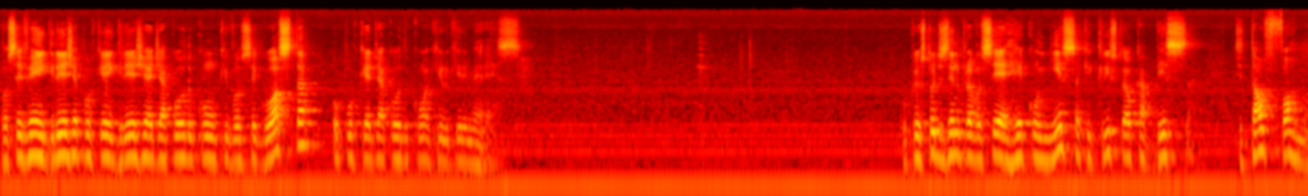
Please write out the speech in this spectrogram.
Você vem à igreja porque a igreja é de acordo com o que você gosta ou porque é de acordo com aquilo que ele merece? O que eu estou dizendo para você é: reconheça que Cristo é o cabeça, de tal forma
